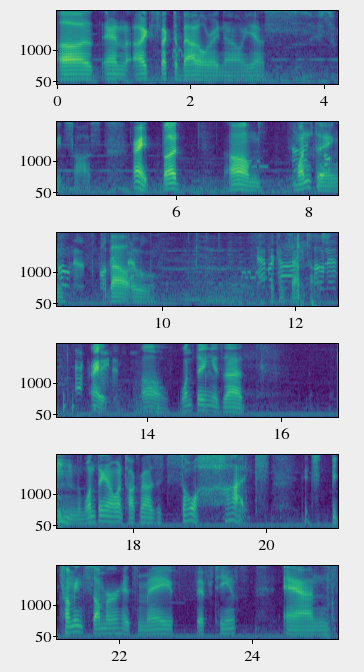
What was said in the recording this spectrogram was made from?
Uh, and I expect a battle right now, yes sweet sauce. Alright, but, um, one thing about, ooh, freaking sabotage. Alright, oh, one thing is that, one thing I want to talk about is it's so hot. It's becoming summer, it's May 15th, and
